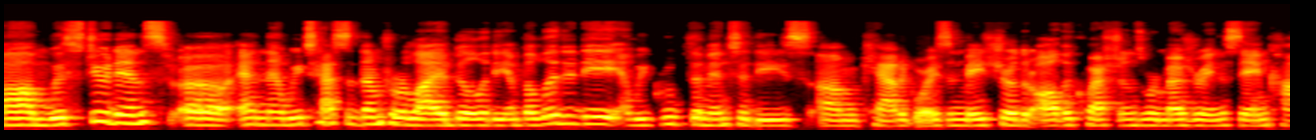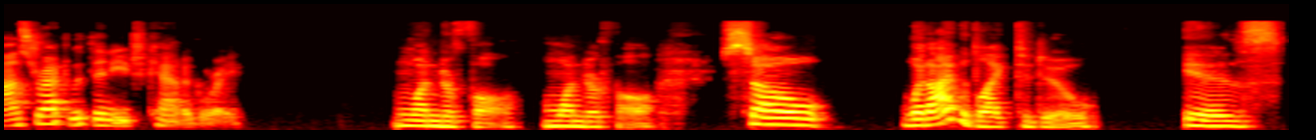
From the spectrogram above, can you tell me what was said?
um, with students, uh, and then we tested them for reliability and validity, and we grouped them into these um, categories and made sure that all the questions were measuring the same construct within each category. Wonderful, wonderful. So, what I would like to do is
